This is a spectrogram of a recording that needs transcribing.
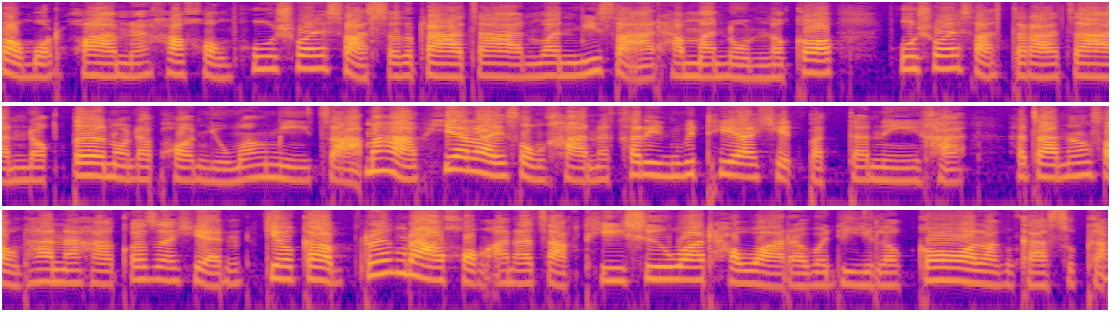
สองบทความนะคะของผู้ช่วยศาสตราจารย์ วันวิสาธรรมนนท์แล้วก็ผู้ช่วยศาสตราจารย์ ดรนนทพรอยู่มั่งมีจากมหาวิทยาลัยสงขลานครินทร์วิทยาเขตปัตตานีค่ะ อาจารย์ทั้งสองท่านนะคะ ก็จะเขียนเกี่ยวกับเรื่องราวของอาณาจักรที่ชื่อว่าทวารวดี แล้วก็ลังกาสุกะ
